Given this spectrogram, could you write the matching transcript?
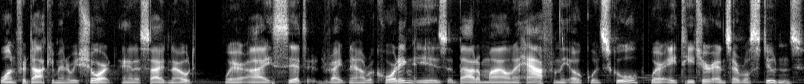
won for documentary short. And a side note, where I sit right now recording is about a mile and a half from the Oakwood School, where a teacher and several students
